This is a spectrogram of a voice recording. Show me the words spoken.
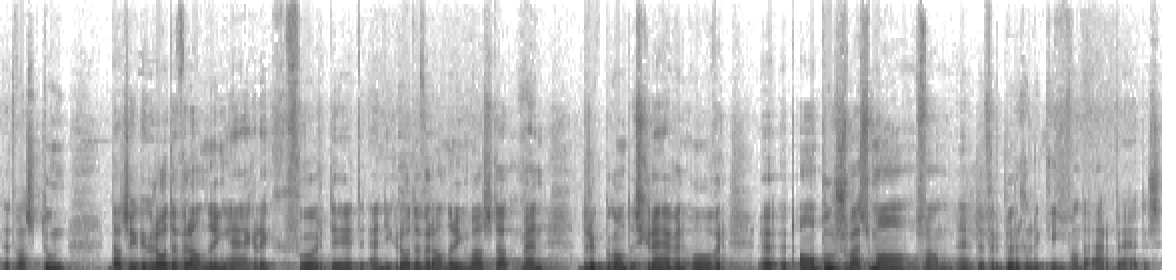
Dat was toen dat zich de grote verandering eigenlijk voordeed. En die grote verandering was dat men druk begon te schrijven over uh, het embourgeoisement van de verburgerlijking van de arbeiders.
